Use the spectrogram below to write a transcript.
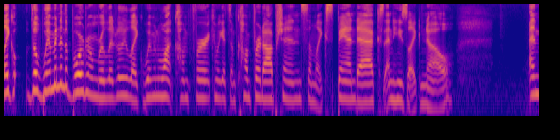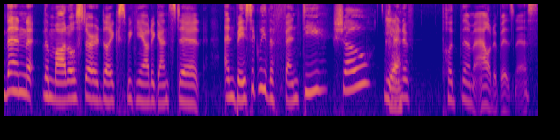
Like the women in the boardroom were literally like, "Women want comfort. Can we get some comfort options? Some like spandex?" And he's like, "No." And then the models started like speaking out against it, and basically the Fenty show Yeah. kind of put them out of business.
